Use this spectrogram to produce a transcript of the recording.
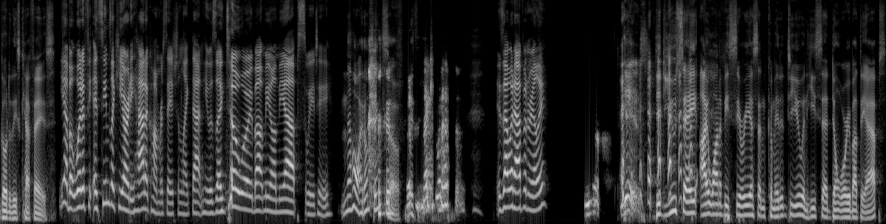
go to these cafes. Yeah, but what if it seems like he already had a conversation like that and he was like, "Don't worry about me on the app, sweetie." No, I don't think so. That's exactly what happened. Is that what happened really? Yes. Did you say, I want to be serious and committed to you? And he said, don't worry about the apps?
